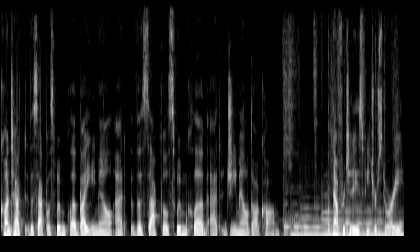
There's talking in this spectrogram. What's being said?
Contact the Sackville Swim Club by email at the Sackville Swim Club at gmail.com. Now for today's feature story.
